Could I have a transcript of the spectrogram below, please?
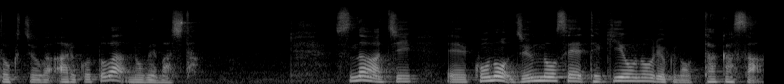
特徴があることは述べました。すなわちこの順応性適応能力の高さ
